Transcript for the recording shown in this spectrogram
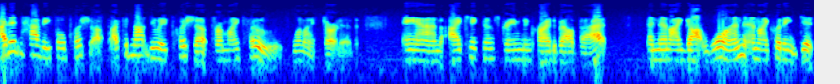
I didn't have a full push-up. I could not do a push-up from my toes when I started. And I kicked and screamed and cried about that. And then I got one and I couldn't get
